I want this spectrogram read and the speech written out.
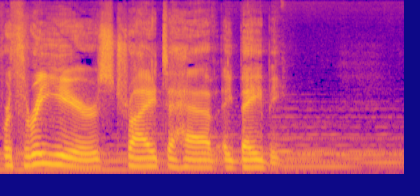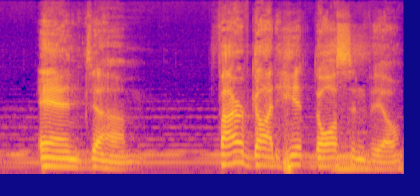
for three years tried to have a baby. And um, fire of God hit Dawsonville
